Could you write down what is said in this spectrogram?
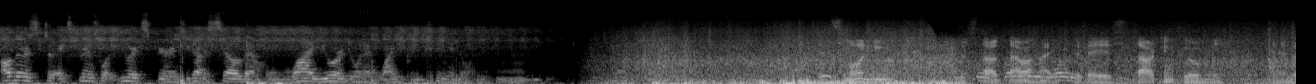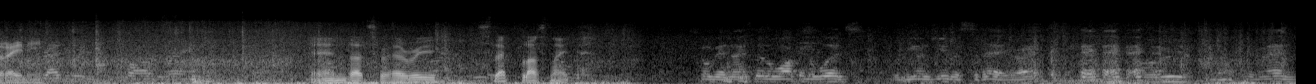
others to experience what you experience, you got to sell them why you're doing it, why you continue doing it. Mm-hmm. This morning we start our hike. Today is dark and gloomy and rainy. And that's where we slept last night. It's gonna be a nice little walk in the woods with you and Jesus today, right? Amen.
